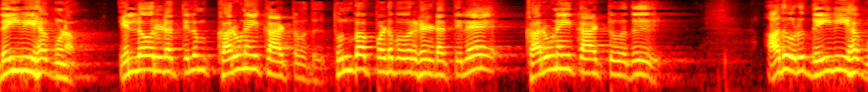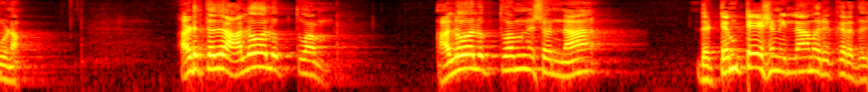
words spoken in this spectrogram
தெய்வீக குணம். எல்லோரிடத்திலும் கருணை காட்டுவது துன்பப்படுபவர்களிடத்திலே கருணை காட்டுவது அது ஒரு தெய்வீக குணம். அடுத்தது அலோலுப்துவம். அலோலுப்துவம்னு சொன்னால் இந்த டெம்டேஷன் இல்லாமல் இருக்கிறது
